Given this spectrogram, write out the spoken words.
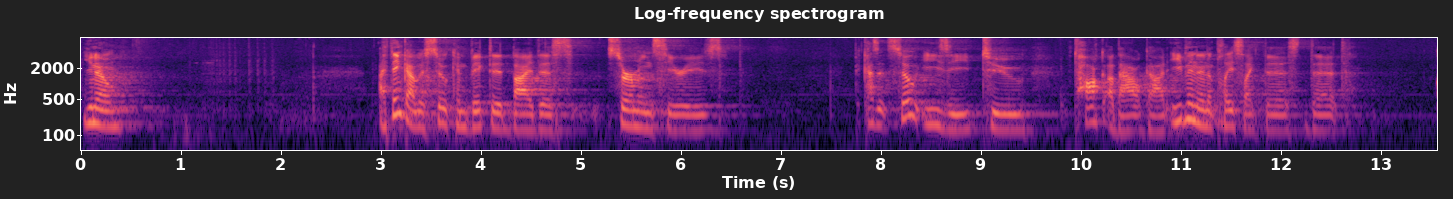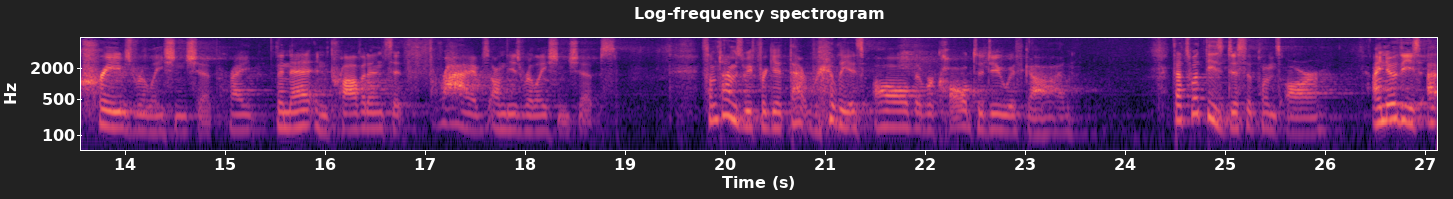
You know, I think I was so convicted by this sermon series because it's so easy to talk about God, even in a place like this that craves relationship, right? The net in Providence, it thrives on these relationships. Sometimes we forget that really is all that we're called to do with God. That's what these disciplines are. I know these, I,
